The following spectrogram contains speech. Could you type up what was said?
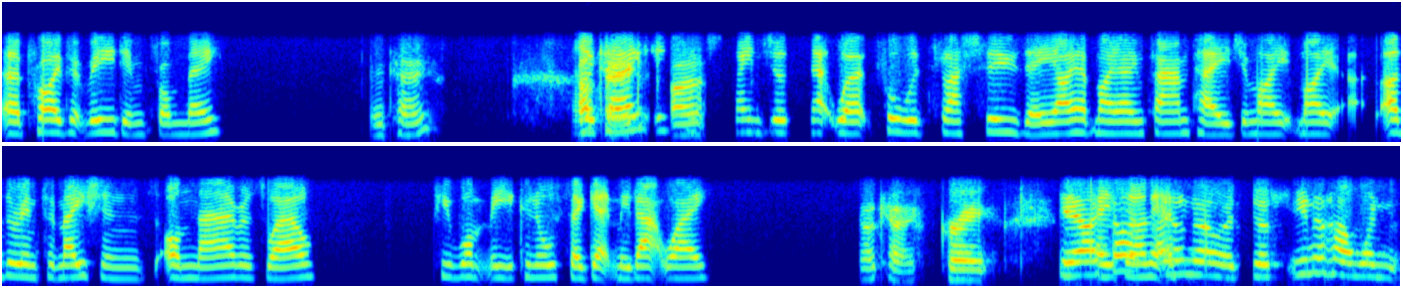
a private reading from me, Okay. okay? Okay, uh, Angels Network forward slash Suzi. I have my own fan page and my my other information's on there as well. If you want me, you can also get me that way. Okay, great. Yeah, I thought I I- don't know. It's just you know how when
